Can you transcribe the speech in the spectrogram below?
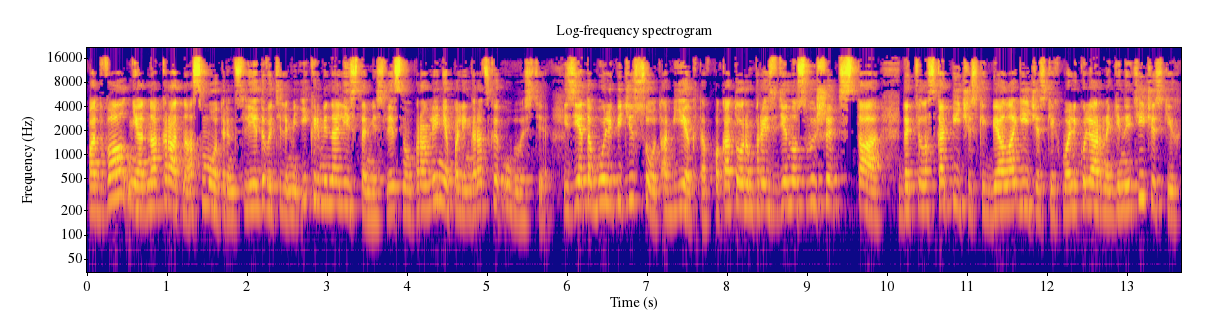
Подвал неоднократно осмотрен следователями и криминалистами Следственного управления по Ленинградской области. Изъято более 500 объектов, по которым произведено свыше 100 дактилоскопических, биологических, молекулярно-генетических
